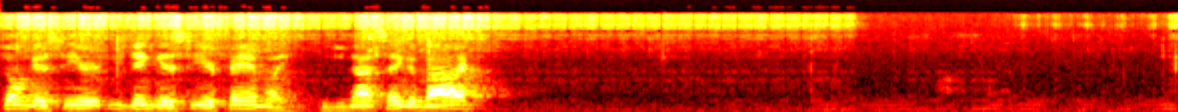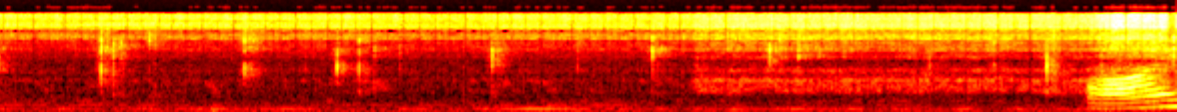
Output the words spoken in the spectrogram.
don't get to see your, you didn't get to see your family? Did you not say goodbye? I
